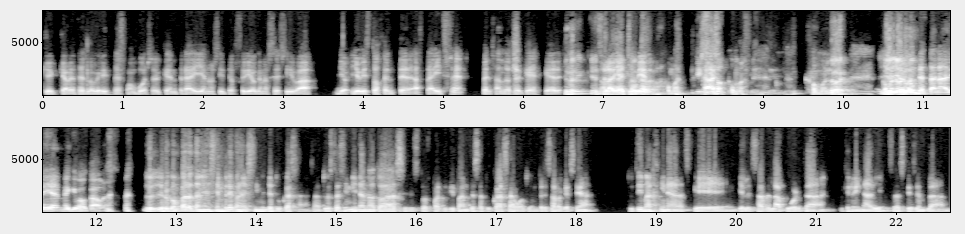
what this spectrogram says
que, que a veces lo que dices, ¿cómo puede ser que entre ahí en un sitio frío que no sé si va yo, he visto gente hasta irse pensándose que, que, no lo había hecho bien. Como, claro, como, como, no, como no me contesta nadie, me he equivocado. Yo, lo comparo también siempre con el símil de tu casa. O sea, tú estás invitando a todos estos participantes a tu casa o a tu empresa, lo que sea. ¿Tú te imaginas que, que les abre la puerta y que no hay nadie? ¿Sabes? Que es en plan,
